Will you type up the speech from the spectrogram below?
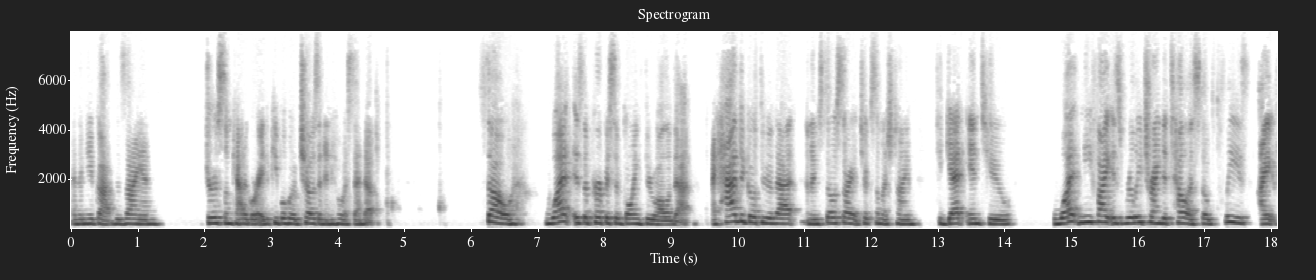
And then you've got the Zion Jerusalem category, the people who have chosen and who ascend up. So, what is the purpose of going through all of that? I had to go through that, and I'm so sorry it took so much time to get into what Nephi is really trying to tell us. So please, I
